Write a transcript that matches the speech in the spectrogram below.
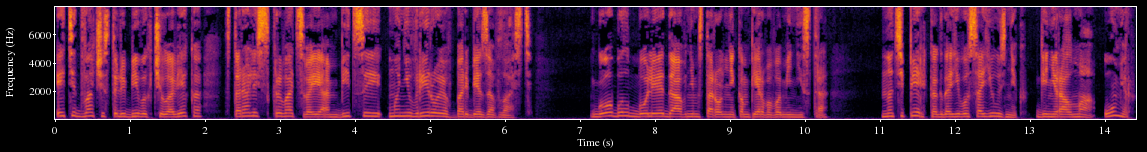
эти два честолюбивых человека старались скрывать свои амбиции, маневрируя в борьбе за власть. Го был более давним сторонником первого министра — но теперь, когда его союзник, генерал Ма, умер,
